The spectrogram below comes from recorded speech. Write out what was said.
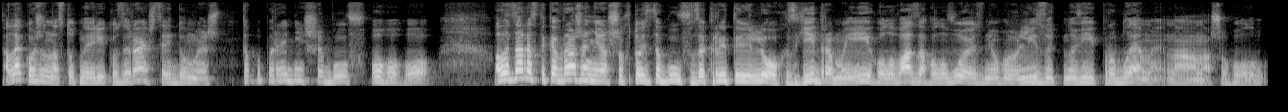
Але кожен наступний рік озираєшся і думаєш, та попередній ще був ого-го. Але зараз таке враження, що хтось забув закрити льох з гідрами, і голова за головою з нього лізуть нові проблеми на нашу голову.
